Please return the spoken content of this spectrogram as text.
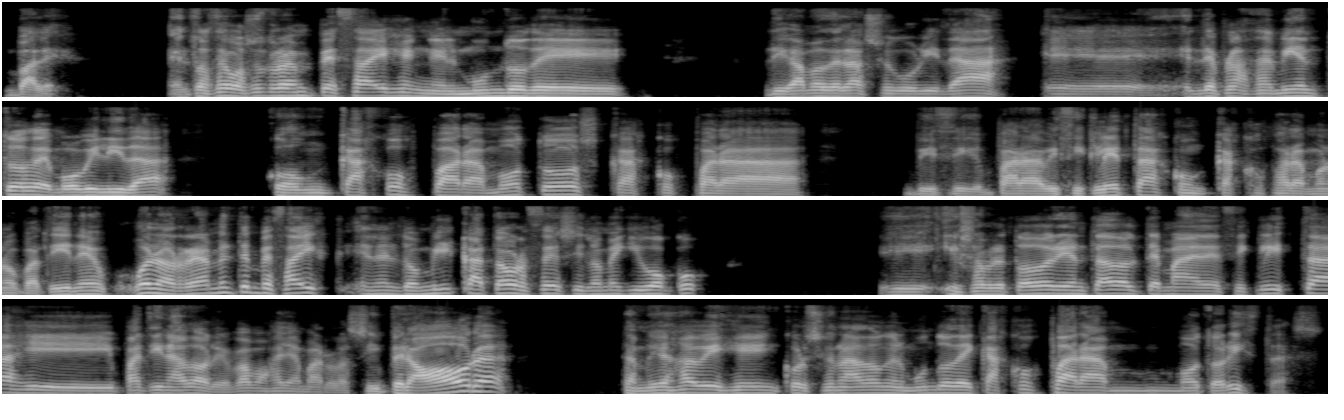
Vale. Entonces vosotros empezáis en el mundo de, digamos, de la seguridad eh, en desplazamiento, de movilidad, con cascos para motos, cascos para, bici- para bicicletas, con cascos para monopatines. Bueno, realmente empezáis en el 2014, si no me equivoco, y, y sobre todo orientado al tema de ciclistas y patinadores, vamos a llamarlo así. Pero ahora también os habéis incursionado en el mundo de cascos para motoristas.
